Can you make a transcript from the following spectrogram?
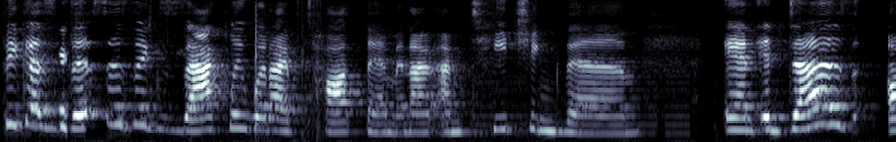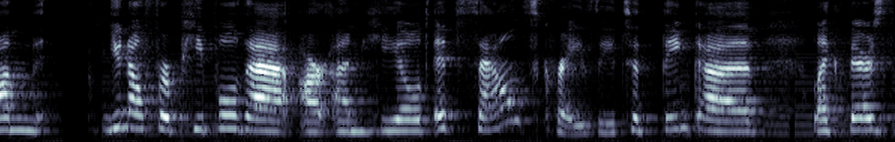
Because this is exactly what I've taught them, and I, I'm teaching them. And it does on, you know, for people that are unhealed, it sounds crazy to think of like there's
